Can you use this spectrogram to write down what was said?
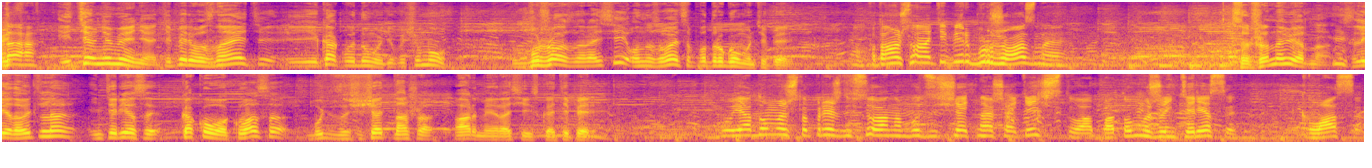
Да. И тем не менее, теперь вы знаете, и как вы думаете, почему в буржуазной России он называется по-другому теперь? Ну, Потому что она теперь буржуазная. Совершенно верно. Следовательно, интересы какого класса будет защищать наша армия российская теперь? Ну, я думаю, что прежде всего она будет защищать наше Отечество, а потом уже интересы класса.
